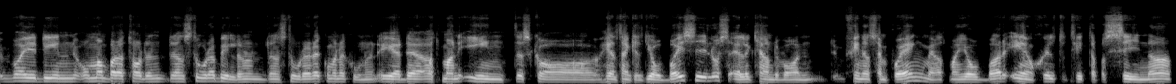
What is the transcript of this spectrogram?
vad är din, om man bara tar den, den stora bilden och den stora rekommendationen, är det att man inte ska helt enkelt jobba i silos eller kan det vara en, finnas en poäng med att man jobbar enskilt och tittar på sina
